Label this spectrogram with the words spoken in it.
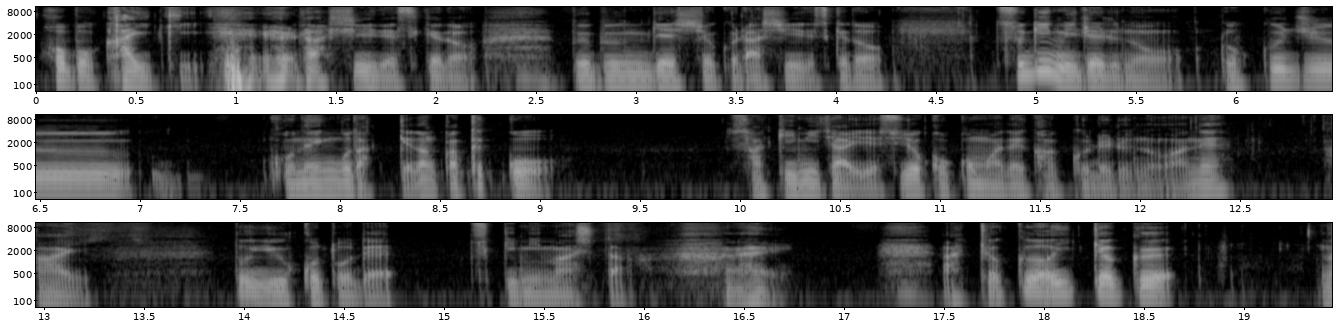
ほぼ皆既らしいですけど部分月食らしいですけど次見れるの65年後だっけ？なんか結構先みたいですよ。ここまで隠れるのはね。はい。ということで月見ました。はい。あ曲を1曲流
